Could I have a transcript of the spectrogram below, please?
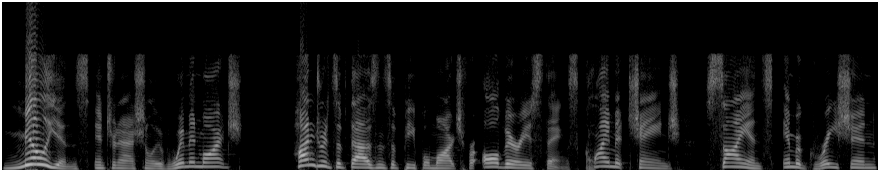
millions internationally of women march, hundreds of thousands of people march for all various things climate change, science, immigration,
